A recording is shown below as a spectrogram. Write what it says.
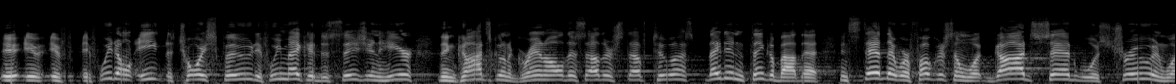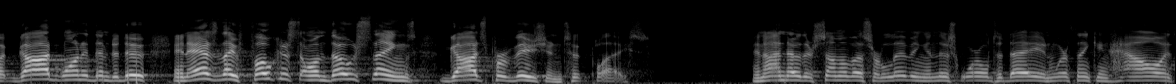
If, if, if we don't eat the choice food, if we make a decision here, then God's going to grant all this other stuff to us. They didn't think about that. Instead, they were focused on what God said was true and what God wanted them to do. And as they focused on those things, God's provision took place. And I know there's some of us are living in this world today and we're thinking, how is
